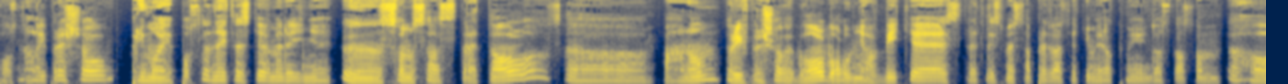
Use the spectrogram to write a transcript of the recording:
poznali Prešov, pri mojej poslednej ceste v Medejne e, som sa stretol s e, pánom, ktorý v Prešove bol, bol u mňa v byte, stretli sme sa pred 20 rokmi, dostal som ho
